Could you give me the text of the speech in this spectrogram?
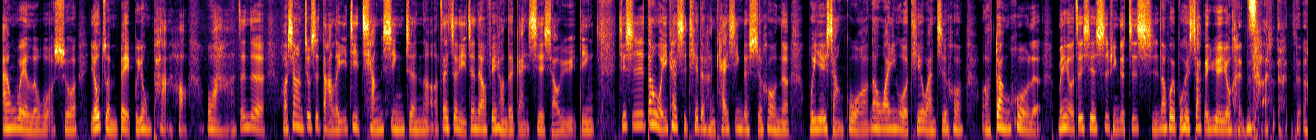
安慰了我说有准备不用怕哈！哇，真的好像就是打了一剂强心针啊！在这里真的要非常的感谢小雨丁。其实当我一开始贴的很开心的时候呢，我也想过，那万一我贴完之后呃断货了，没有这些视频的支持，那会不会下个月又很惨了呢？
